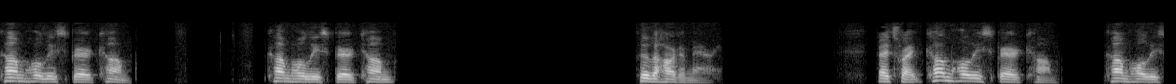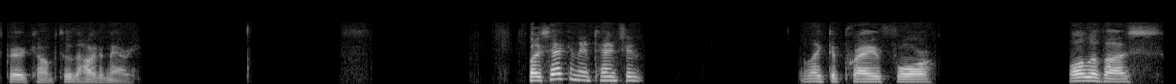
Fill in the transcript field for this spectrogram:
Come, Holy Spirit, come. Come, Holy Spirit, come to the heart of Mary. That's right. Come, Holy Spirit, come. Come, Holy Spirit, come to the heart of Mary. My second intention, I'd like to pray for all of us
